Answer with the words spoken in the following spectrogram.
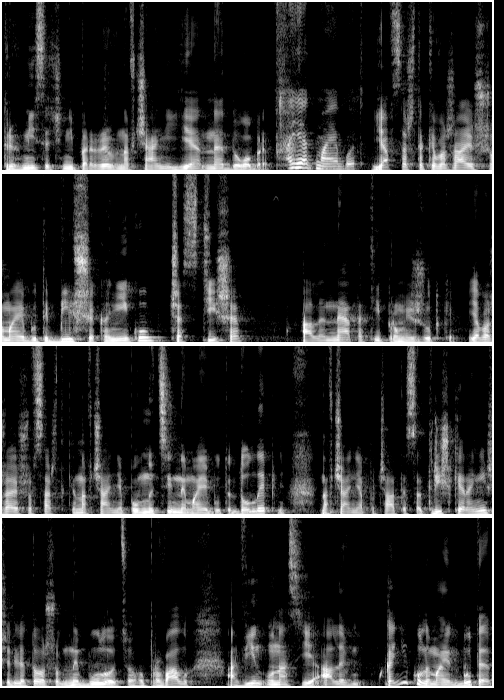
трьохмісячний перерив в навчанні є недобре. А як має бути? Я все ж таки вважаю, що має бути більше канікул, частіше, але не такі проміжутки. Я вважаю, що все ж таки навчання повноцінне має бути до липня, навчання початися трішки раніше для того, щоб не було цього провалу. А він у нас є. Але канікули мають бути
